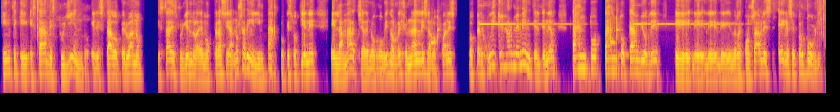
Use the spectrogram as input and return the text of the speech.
gente que está destruyendo el Estado peruano, está destruyendo la democracia. No saben el impacto que esto tiene en la marcha de los gobiernos regionales a los cuales los perjudica enormemente el tener tanto, tanto cambio de, eh, responsables en el sector público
